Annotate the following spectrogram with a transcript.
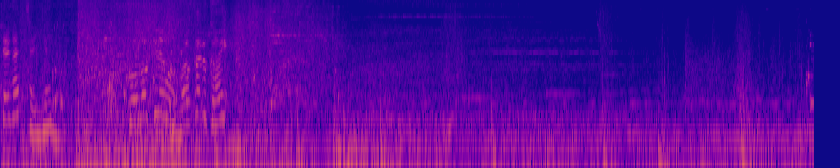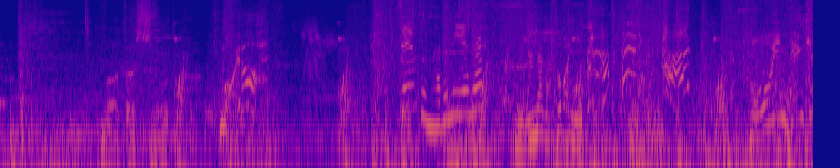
痛がっちゃいないこの剣はわかるかい？また仕事か。燃えろ！全部丸見えね。みんながそばにいる封印厳禁！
